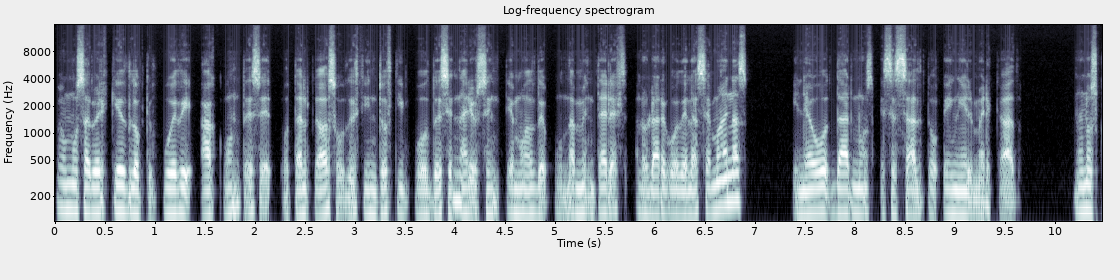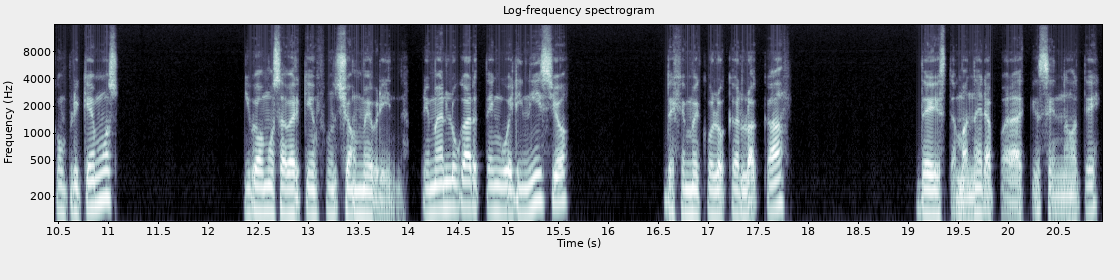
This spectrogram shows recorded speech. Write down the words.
Vamos a ver qué es lo que puede acontecer o tal caso distintos tipos de escenarios en temas de fundamentales a lo largo de las semanas y luego darnos ese salto en el mercado. No nos compliquemos y vamos a ver qué función me brinda. En primer lugar tengo el inicio Déjenme colocarlo acá. De esta manera para que se note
